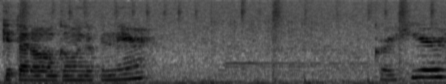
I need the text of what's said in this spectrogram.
get that all going up in there. Right here.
